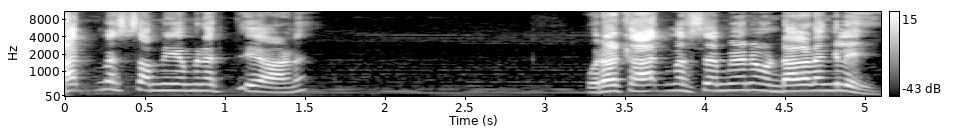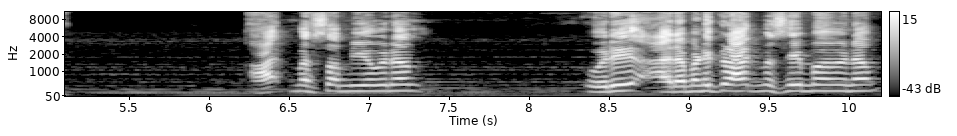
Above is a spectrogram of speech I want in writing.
ആത്മസംയമനത്തെയാണ് ഒരാൾക്ക് ആത്മസംയമനം ഉണ്ടാകണമെങ്കിലേ ആത്മസംയമനം ഒരു അരമണിക്കൂർ ആത്മസംയമനം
